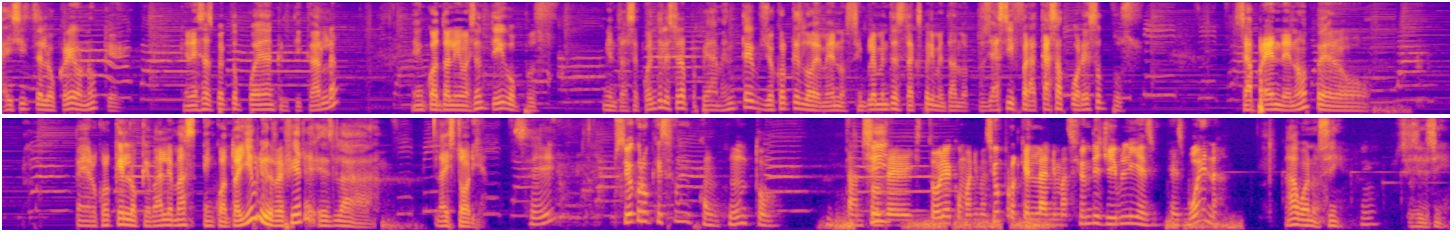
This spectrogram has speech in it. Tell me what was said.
ahí sí te lo creo, ¿no? Que, que en ese aspecto puedan criticarla. En cuanto a la animación, te digo, pues mientras se cuente la historia propiamente, pues, yo creo que es lo de menos. Simplemente se está experimentando. Pues ya si fracasa por eso, pues se aprende, ¿no? Pero. Pero creo que lo que vale más en cuanto a Ghibli refiere es la, historia. Sí. Pues yo creo que es un conjunto tanto de historia como animación, porque la animación de Ghibli es, es buena. Ah, bueno, sí. Sí, sí, sí.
